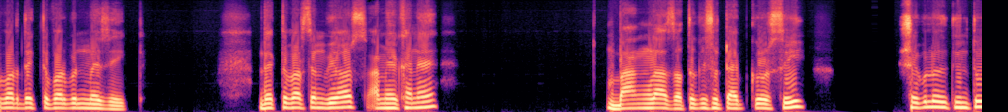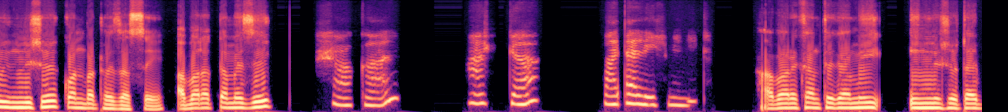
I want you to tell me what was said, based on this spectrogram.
এবার দেখতে পারবেন ম্যাজিক দেখতে পাচ্ছেন ভিউয়ার্স আমি এখানে বাংলা যত কিছু টাইপ করছি সেগুলো কিন্তু ইংলিশে কনভার্ট হয়ে যাচ্ছে। আবার একটা ম্যাজিক সকাল আটটা পঁয়তাল্লিশ মিনিট। আবার এখান থেকে আমি ইংলিশে টাইপ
